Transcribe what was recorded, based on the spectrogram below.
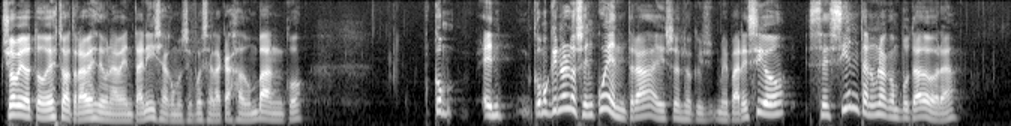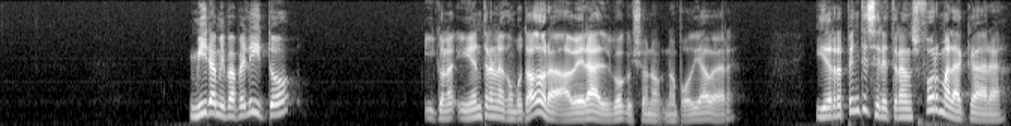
Yo veo todo esto a través de una ventanilla como si fuese la caja de un banco. Como que no los encuentra, eso es lo que me pareció, se sienta en una computadora, mira mi papelito y, entra en la computadora a ver algo que yo no, podía ver, y de repente se le transforma la cara.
